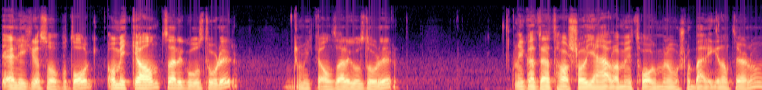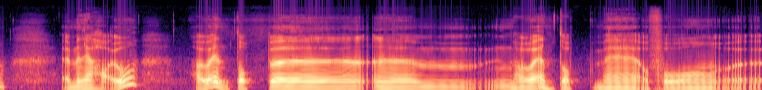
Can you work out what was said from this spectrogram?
jeg liker å sove på tog. Om ikke annet så er det gode stoler. Om ikke annet så er det gode stoler. Ikke at jeg tar så jævla mye tog mellom Oslo og Bergen at det gjør noe. Eh, men jeg har jo, har jo endt opp øh, øh, Har jo endt opp med å få øh,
